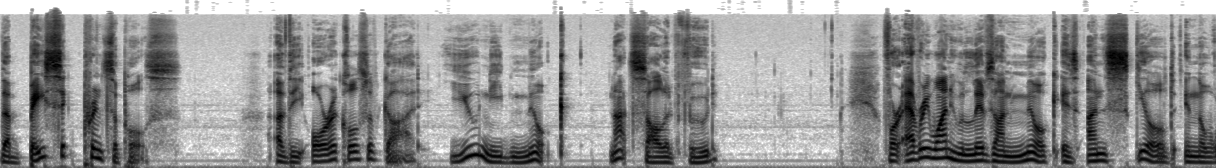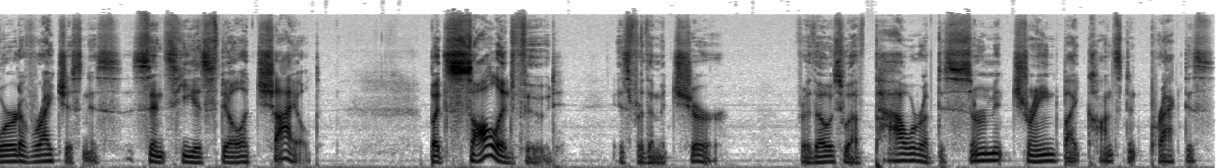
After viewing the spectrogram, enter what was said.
the basic principles of the oracles of God. You need milk, not solid food. For everyone who lives on milk is unskilled in the word of righteousness, since he is still a child. But solid food is for the mature, for those who have power of discernment trained by constant practice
